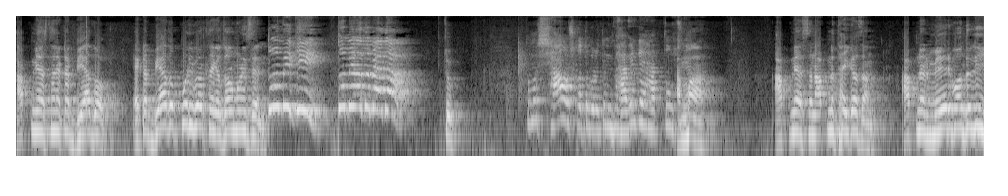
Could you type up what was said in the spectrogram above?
আপনি আসছেন একটা বেয়াদব একটা বেয়াদব পরিবার থেকে জন্ম নিয়েছেন তুমি কি? তুমিও তো বেদব চুপ। তোমার সাহস কত বড়? তুমি ভাবির গায়ে হাত তুলছো। আম্মা আপনি আছেন আপনি থাইকা যান। আপনার মেয়ের বদলি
